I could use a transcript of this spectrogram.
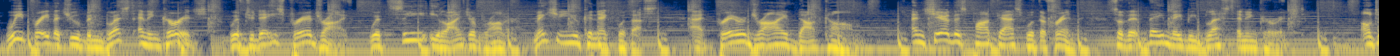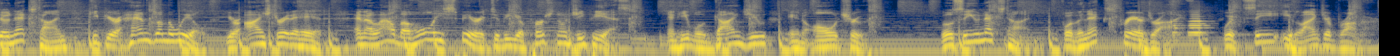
We pray that you've been blessed and encouraged with today's prayer drive with C. Elijah Bronner. Make sure you connect with us at prayerdrive.com and share this podcast with a friend so that they may be blessed and encouraged. Until next time, keep your hands on the wheel, your eyes straight ahead, and allow the Holy Spirit to be your personal GPS, and He will guide you in all truth. We'll see you next time for the next prayer drive with C. Elijah Bronner.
